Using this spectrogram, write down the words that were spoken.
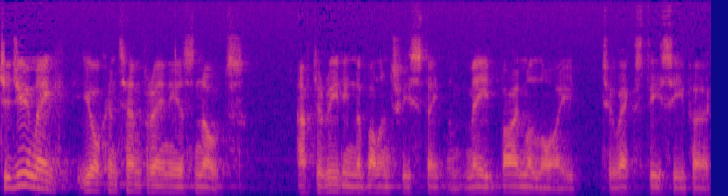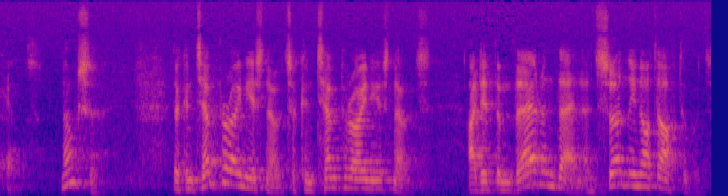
Did you make your contemporaneous notes after reading the voluntary statement made by Molloy to ex-DC Perkins? No, sir. The contemporaneous notes are contemporaneous notes. I did them there and then, and certainly not afterwards.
